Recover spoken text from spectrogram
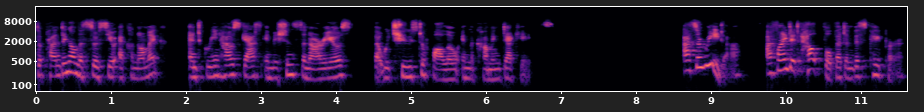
depending on the socioeconomic and greenhouse gas emission scenarios that we choose to follow in the coming decades. As a reader, I find it helpful that in this paper,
